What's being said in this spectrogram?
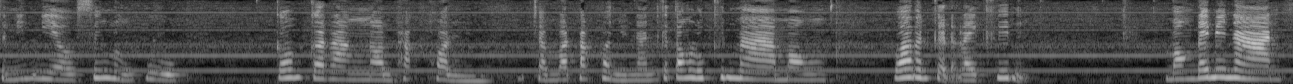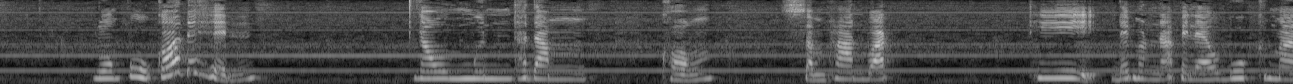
สนิดเดียว ซึ่งหลวงปู่ก็กำลังนอนพักผ่อนจำวัดพักผ่อนอยู่นั้นก็ต้องลุกขึ้นมามองว่ามันเกิดอะไรขึ้น มองได้ไม่นาน หลวงปู่ก็ได้เห็น เงามึนทดำของสัมภารวัด ที่ได้มรณะไปแล้ววูบขึ้นมา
